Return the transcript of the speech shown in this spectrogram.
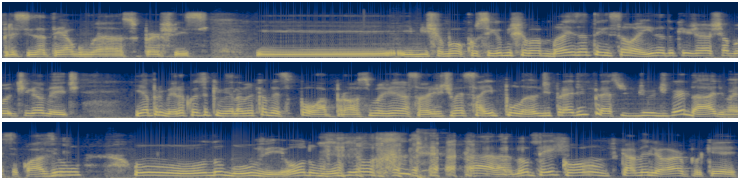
Precisa ter alguma superfície. E, e me chamou, conseguiu me chamar mais atenção ainda do que já chamou antigamente. E a primeira coisa que veio na minha cabeça, pô, a próxima geração a gente vai sair pulando de prédio em prédio de, de verdade, vai ser quase um, um, um no movie, ou no movie, ou... cara, não tem como ficar melhor, porque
